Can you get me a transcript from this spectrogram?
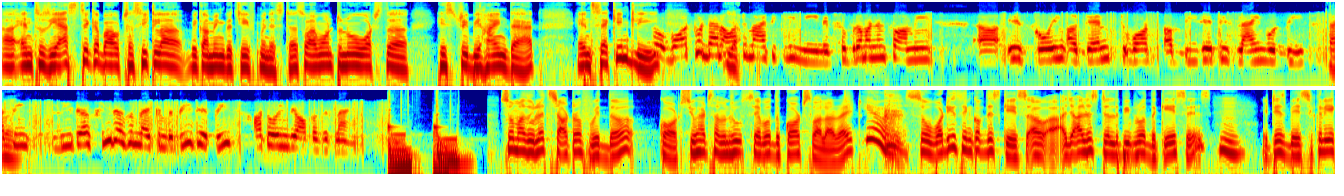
uh, enthusiastic about Sasikala becoming the chief minister. So I want to know what's the history behind that. And secondly, So what would that Yeah. automatically mean if Subramanian Swamy uh, is going against what a BJP's line would be? That Right. means leaders he doesn't like in the BJP are toeing the opposite line. So, Madhu, let's start off with the courts. You had someone who say about the courts, Wala, right? Yeah. So, what do you think of this case? Uh, I'll just tell the people what the case is. It is basically a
